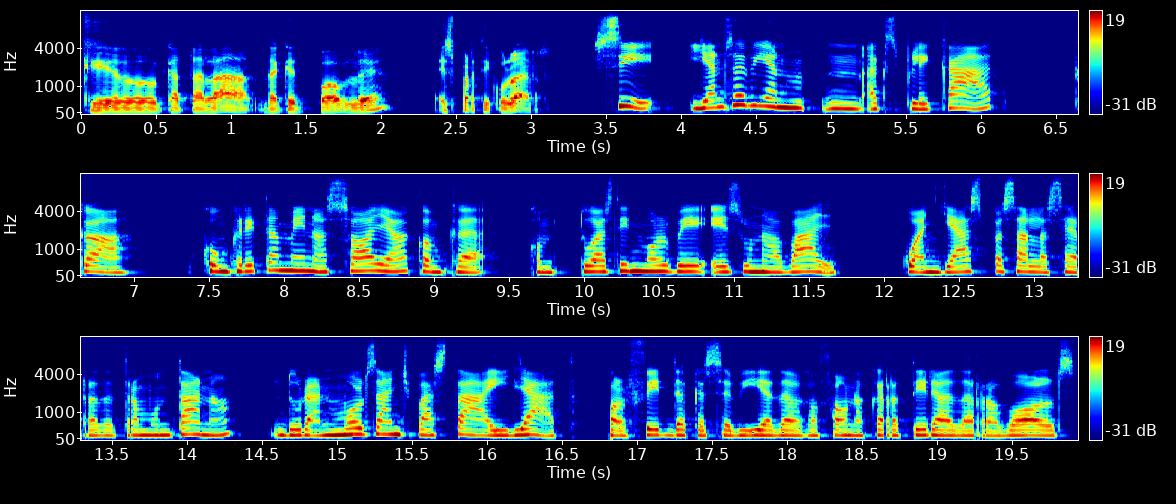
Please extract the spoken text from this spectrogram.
que el català d'aquest poble és particular. Sí, ja ens havien mm, explicat que concretament a Solla, com que, com tu has dit molt bé, és una vall, quan ja has passat la serra de Tramuntana, durant molts anys va estar aïllat pel fet de que s'havia d'agafar una carretera de revolts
